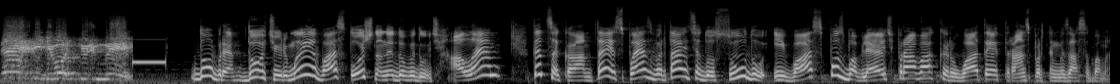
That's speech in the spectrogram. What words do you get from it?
Десять його тюрми! Добре, до тюрми вас точно не доведуть, але ТЦК та СП звертаються до суду і вас позбавляють права керувати транспортними засобами.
